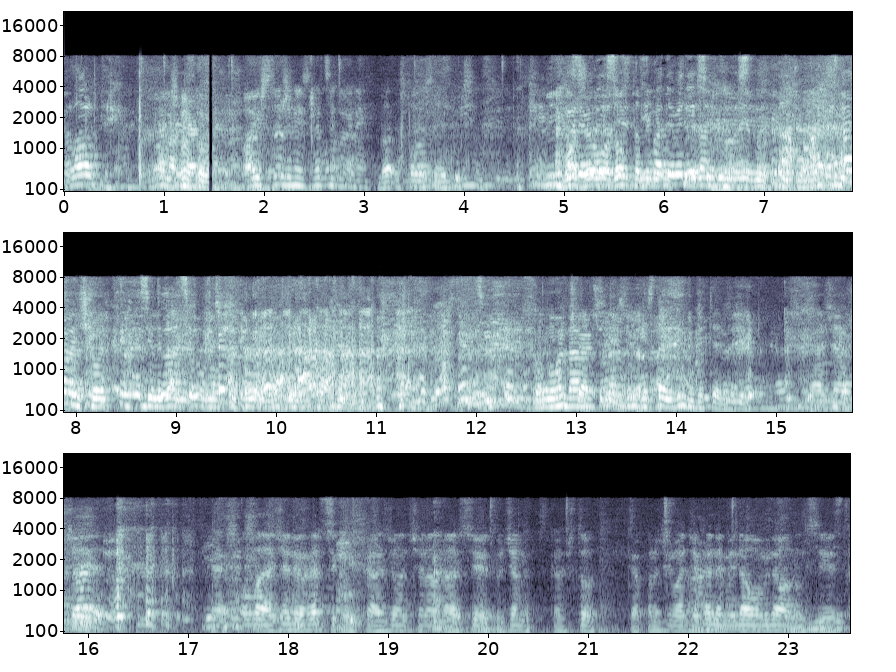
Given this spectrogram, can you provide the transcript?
Halalte. Ovi stoženi iz Hercegovine. Da, stavio sam je kući. Ima Može ovo dosta 90, ima minuta, 90. jedan na jednu priču. Čovjek cijeli dan ono što mi uči, a će neki drugi stavi drugu bateriju. Ja žena što je? E, Ova je žena u Hercegovu, kaže, on će na onaj svijet u dženet, kaže, što? Kaže, pa neće ima džehennem i na ovom i na onom svijetu.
